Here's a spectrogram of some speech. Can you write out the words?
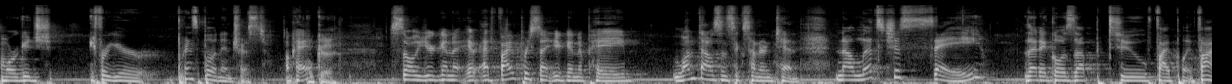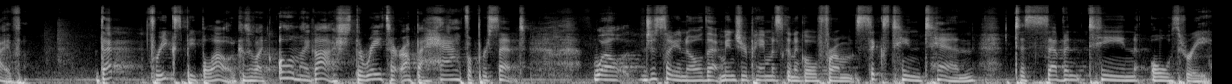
mortgage, for your principal and interest, okay? Okay. So you're going to, at 5%, you're going to pay 1,610. Now let's just say that it goes up to 5.5. That freaks people out because they're like, oh my gosh, the rates are up a half a percent. Well, just so you know, that means your payment's going to go from 1610 to 1703.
